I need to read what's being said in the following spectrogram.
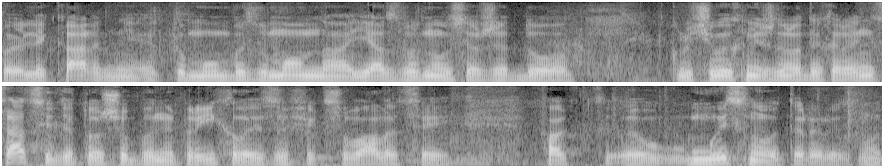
в лікарні. Тому безумовно я звернувся вже до ключових міжнародних організацій для того, щоб вони приїхали і зафіксували цей факт е, умисного тероризму.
